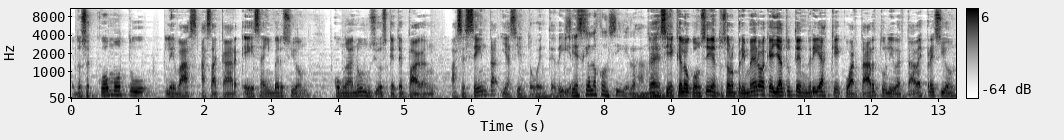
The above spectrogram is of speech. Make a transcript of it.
Entonces, ¿cómo tú le vas a sacar esa inversión con anuncios que te pagan a 60 y a 120 días? Si es que lo consigue los anuncios. Entonces, si es que lo consigue. Entonces, lo primero es que ya tú tendrías que coartar tu libertad de expresión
